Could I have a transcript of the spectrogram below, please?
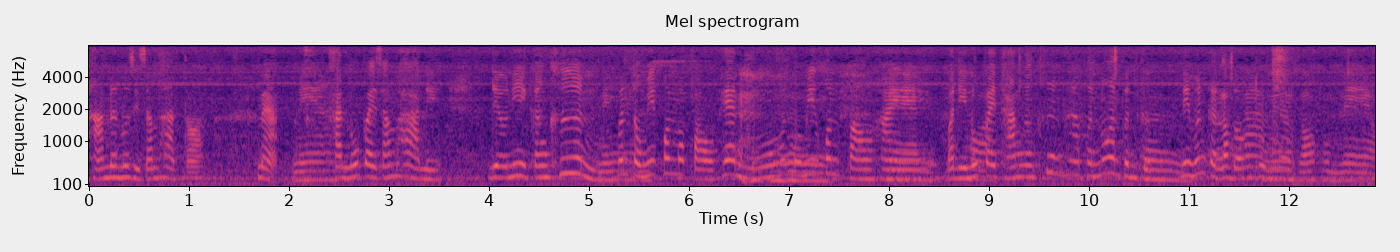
ถามเดี๋ยวหนูสิสัมภาษณ์ต่อแม่แม่คันหนูไปสัมภาษณ์นี่ เดี๋ยวนี้กลางคืนแม่มันต้องมีคนมาเฝ้าแพทย์หนูมันต้องมีคนเฝ้าให้แม่บัดนี้หนูไปถามกลางคืนหาเพิ่นนอนเพิ่นก็นี่มันก็ลำสองพังทุ่มแล้วสองทุ่มแล้ว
